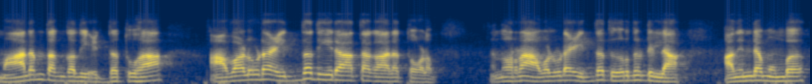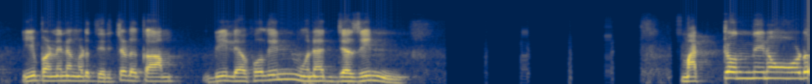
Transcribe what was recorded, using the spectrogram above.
മാലം തങ്കതി ഇദ്ദത്തുഹ. അവളുടെ ഇദ്ദ തീരാത്ത കാലത്തോളം. എന്ന് പറഞ്ഞാൽ അവളുടെ ഇദ്ദ തീർന്നിട്ടില്ല. അതിന്റെ മുമ്പ് ഈ പെണ്ണിനെ അങ്ങോട്ട് തിരിച്ചെടുക്കാം. ബി ലഫുദിൻ മുനജ്ജസിൻ. മറ്റൊന്നിനോട്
